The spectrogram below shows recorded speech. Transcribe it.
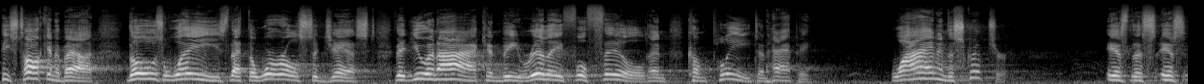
He's talking about those ways that the world suggests that you and I can be really fulfilled and complete and happy. Wine in the Scripture is, this, is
